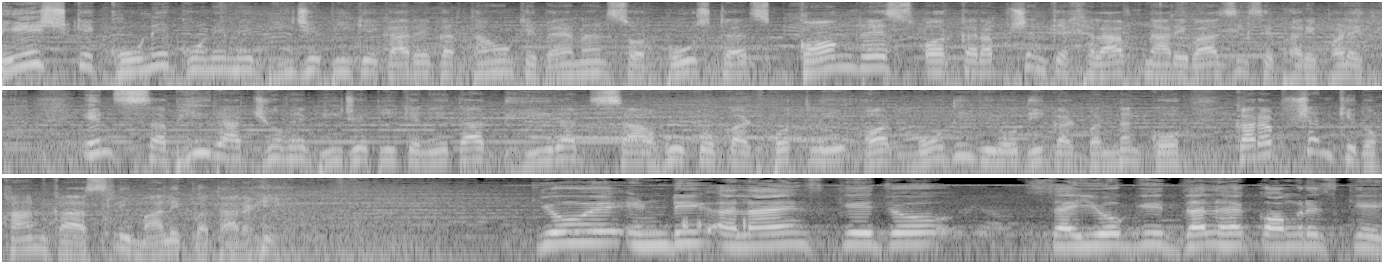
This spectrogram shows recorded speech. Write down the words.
देश के कोने कोने में बीजेपी के कार्यकर्ताओं के बैनर्स और पोस्टर्स कांग्रेस और करप्शन के खिलाफ नारेबाजी से भरे पड़े थे। इन सभी राज्यों में बीजेपी के नेता धीरज साहू को कठपुतली और मोदी विरोधी गठबंधन को करप्शन की दुकान का असली मालिक बता रहे हैं। क्यों इंडी अलायंस के जो सहयोगी दल है कांग्रेस के,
